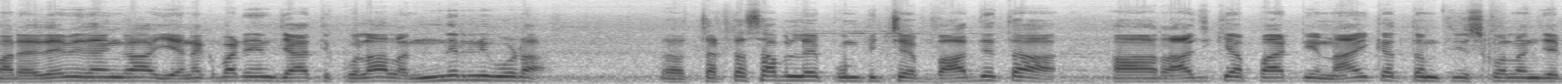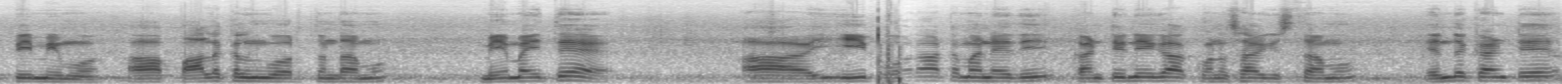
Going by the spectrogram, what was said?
మరి అదేవిధంగా వెనకబడిన జాతి కులాలందరినీ కూడా చట్టసభలే పంపించే బాధ్యత ఆ రాజకీయ పార్టీ నాయకత్వం తీసుకోవాలని చెప్పి మేము ఆ పాలకులను కోరుతున్నాము. మేమైతే ఈ పోరాటం అనేది కంటిన్యూగా కొనసాగిస్తాము. ఎందుకంటే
